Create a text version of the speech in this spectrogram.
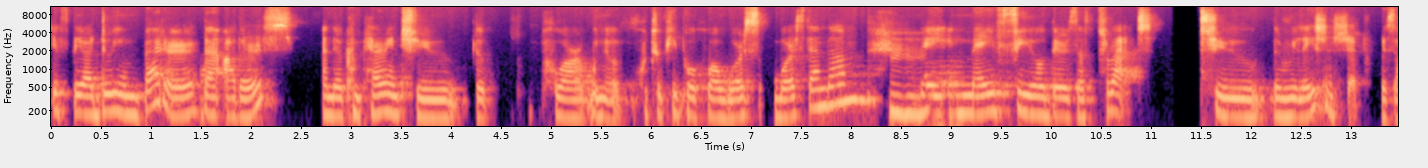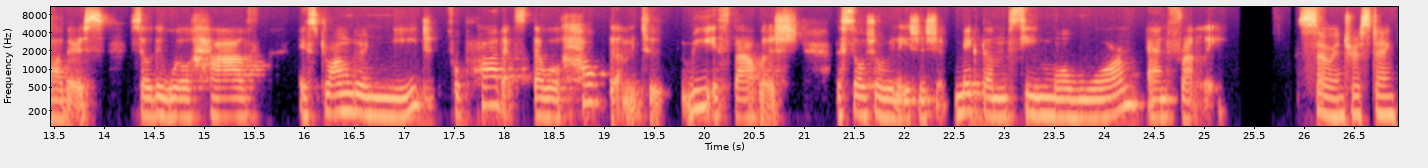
if they are doing better than others and they're comparing to the who are you know to people who are worse worse than them, mm-hmm. they may feel there's a threat to the relationship with others. So they will have a stronger need for products that will help them to reestablish the social relationship, make them seem more warm and friendly. So interesting.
